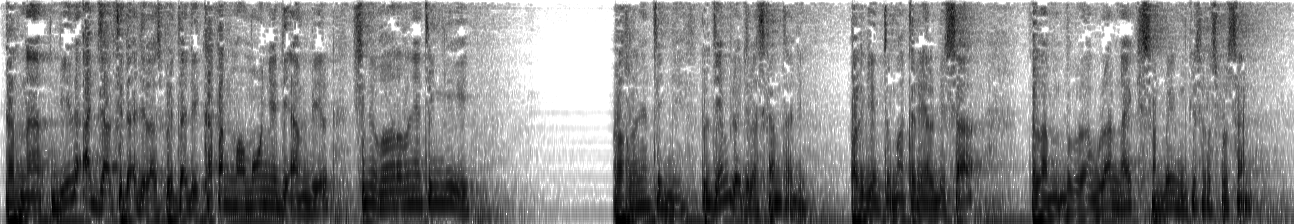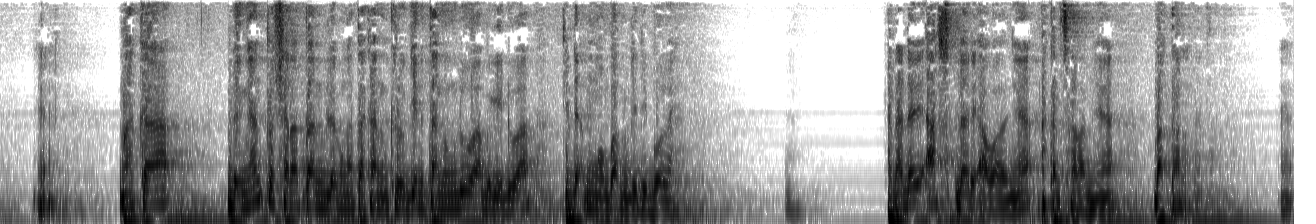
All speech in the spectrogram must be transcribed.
Karena bila ajal tidak jelas seperti tadi, kapan mau maunya diambil, sini ghararnya tinggi. Ghararnya tinggi. Seperti yang beliau jelaskan tadi. Apalagi untuk material bisa dalam beberapa bulan naik sampai mungkin 100%. Ya. Maka dengan persyaratan beliau mengatakan kerugian ditanggung dua bagi dua tidak mengubah menjadi boleh. Karena dari as dari awalnya akad salamnya batal. Ya.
